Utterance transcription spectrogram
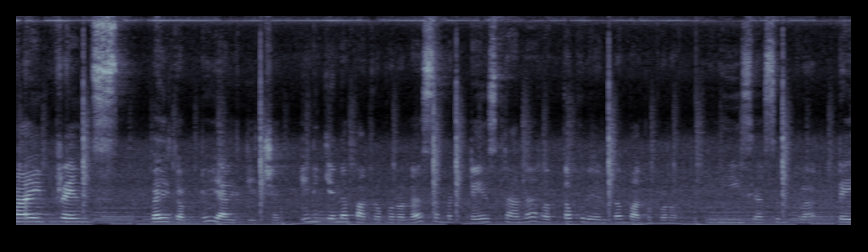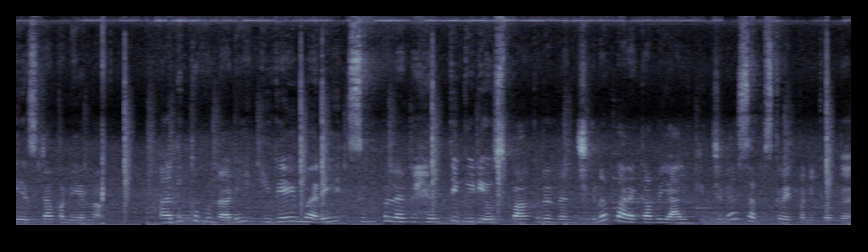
Hi friends welcome to L kitchen இன்றைக்கி என்ன பார்க்க போகிறோன்னா செம்ம டேஸ்ட்டான ரத்த பொரியல் தான் பார்க்க போகிறோம் ஈஸியாக சிம்பிளாக டேஸ்ட்டாக பண்ணிடலாம். அதுக்கு முன்னாடி இதே மாதிரி சிம்பிள் அண்ட் ஹெல்த்தி வீடியோஸ் பார்க்கணுன்னு நினச்சிங்கன்னா மறக்காமல் யாழ் கிச்சனை சப்ஸ்கிரைப் பண்ணிக்கோங்க.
